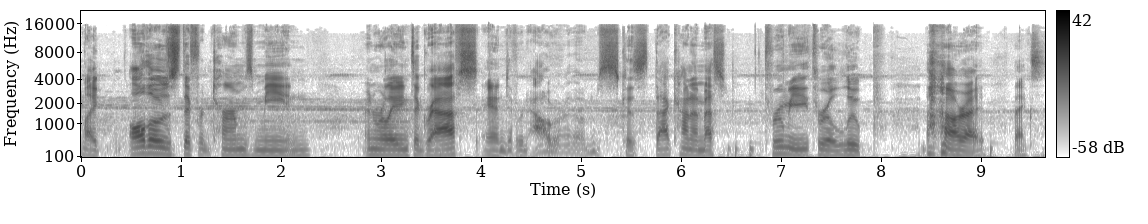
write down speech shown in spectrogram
like all those different terms mean in relating to graphs and different algorithms, because that kind of messed threw me through a loop. all right, thanks.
